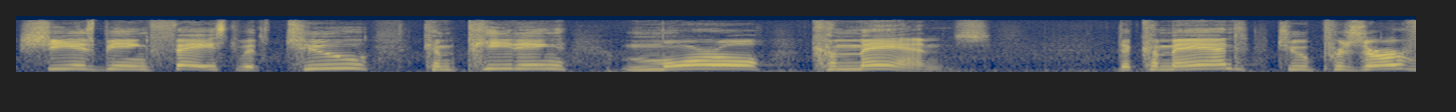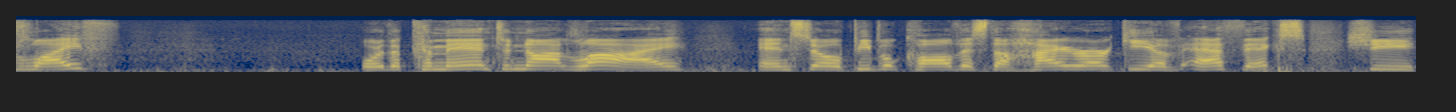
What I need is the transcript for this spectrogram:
she is being faced with two competing moral commands the command to preserve life, or the command to not lie. And so people call this the hierarchy of ethics. She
